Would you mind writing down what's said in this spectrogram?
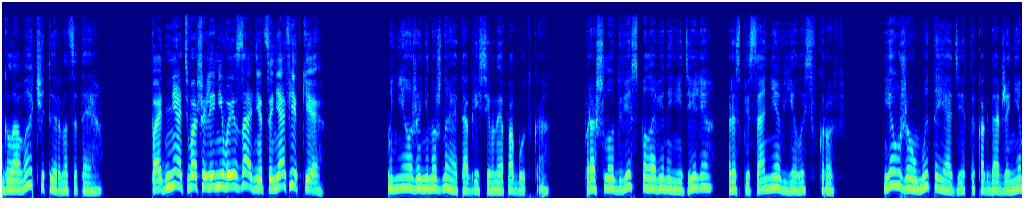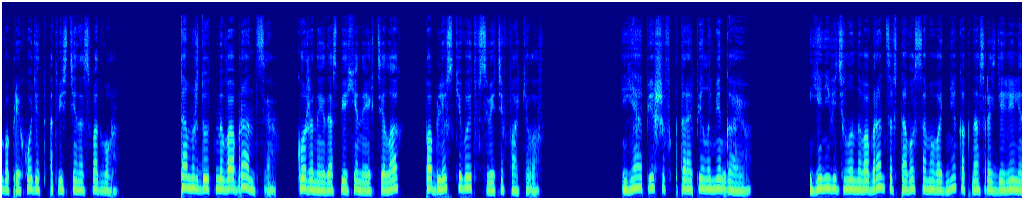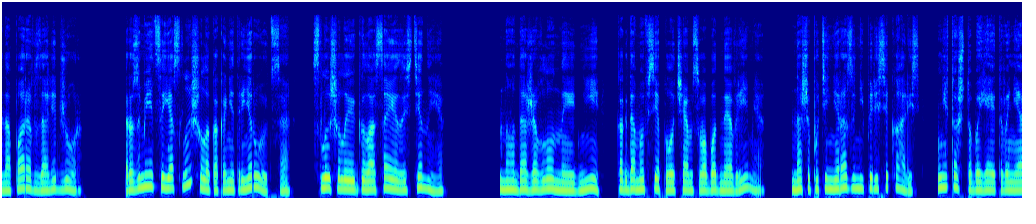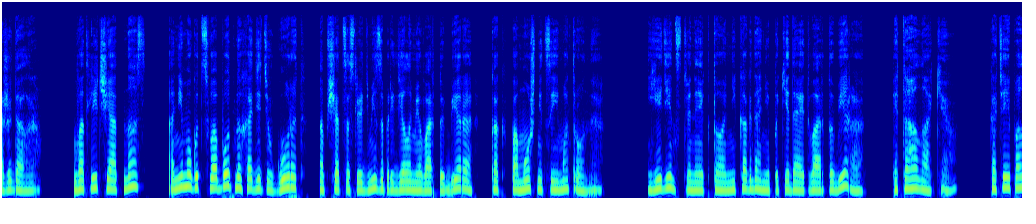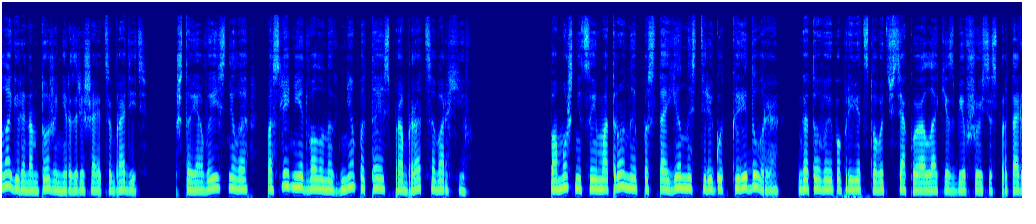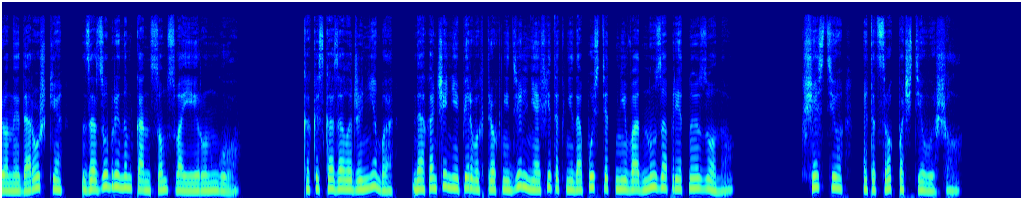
Глава 14. «Поднять ваши ленивые задницы, неофитки!» Мне уже не нужна эта агрессивная побудка. Прошло две с половиной недели, расписание въелось в кровь. Я уже умыта и одета, когда Дженеба приходит отвезти нас во двор. Там ждут новобранцы, кожаные доспехи на их телах поблескивают в свете факелов. Я, опешив, оторопела мигаю. Я не видела новобранцев того самого дня, как нас разделили на пары в зале Джор. Разумеется, я слышала, как они тренируются, слышала их голоса из-за стены. Но даже в лунные дни, когда мы все получаем свободное время, наши пути ни разу не пересекались, не то чтобы я этого не ожидала. В отличие от нас, они могут свободно ходить в город, общаться с людьми за пределами Вартубера, как помощницы и матроны. Единственные, кто никогда не покидает Вартубера, это Алаки. Хотя и по лагерю нам тоже не разрешается бродить. Что я выяснила последние два лунных дня, пытаясь пробраться в архив. Помощницы и Матроны постоянно стерегут коридоры, готовые поприветствовать всякую Алаки, сбившуюся с протаренной дорожки, зазубренным концом своей рунгу. Как и сказала Дженеба, до окончания первых трех недель неофиток не допустят ни в одну запретную зону. К счастью, этот срок почти вышел.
